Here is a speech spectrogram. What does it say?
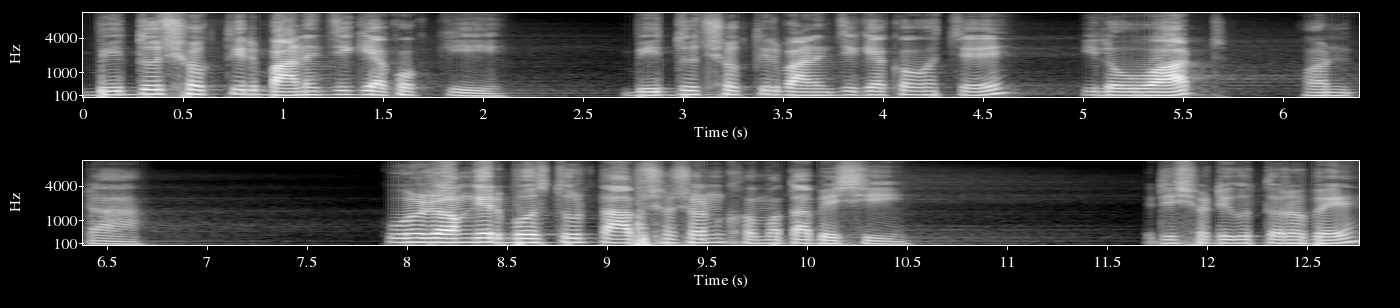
বিদ্যুৎ শক্তির বাণিজ্যিক একক কি? বিদ্যুৎ শক্তির বাণিজ্যিক একক হচ্ছে কিলোওয়াট ঘণ্টা। কোন রঙের বস্তুর তাপ শোষণ ক্ষমতা বেশি? এটি সঠিক উত্তর হবে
